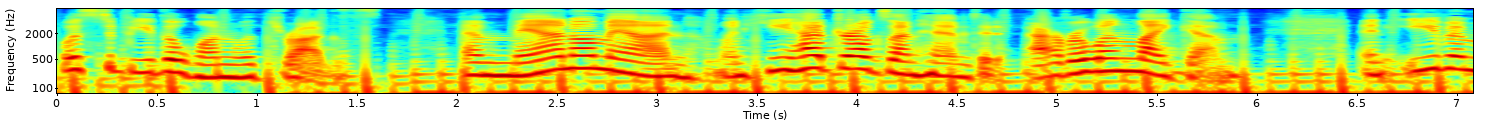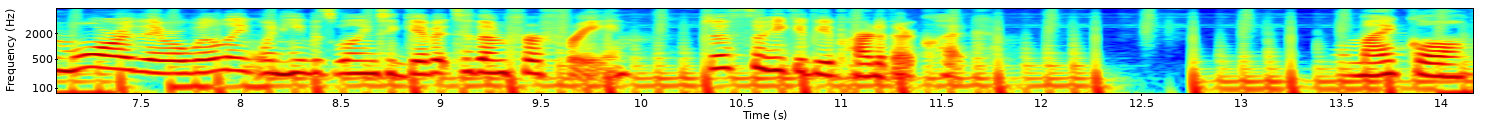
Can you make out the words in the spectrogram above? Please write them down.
was to be the one with drugs. And man, oh man, when he had drugs on him, did everyone like him. And even more, they were willing when he was willing to give it to them for free, just so he could be a part of their clique. Michael,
